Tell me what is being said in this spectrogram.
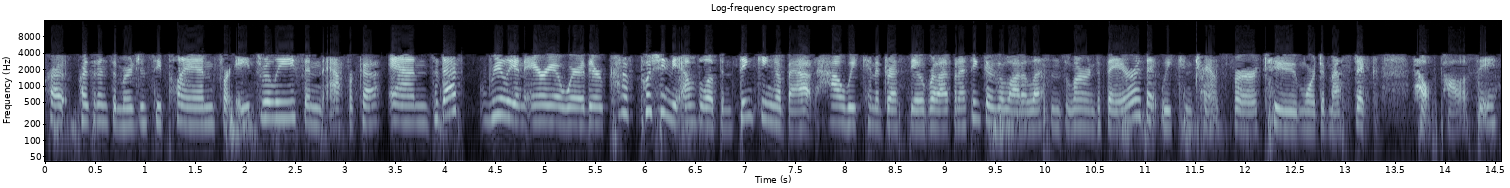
Pre- President's Emergency Plan for AIDS Relief in Africa. And so that's really an area where they're kind of pushing the envelope and thinking about how we can address the overlap. And I think there's a lot of lessons learned there that we can transfer to more domestic health policy.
